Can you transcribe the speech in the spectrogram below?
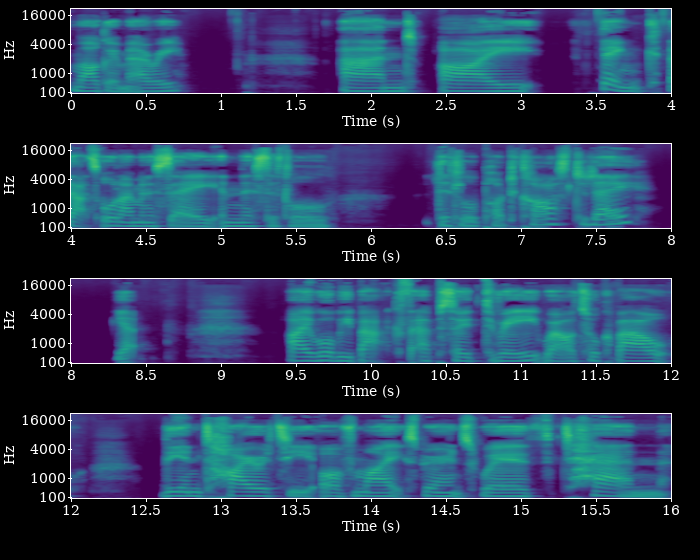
Margot Mary. And I think that's all I'm going to say in this little little podcast today. I will be back for episode 3 where I'll talk about the entirety of my experience with 10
